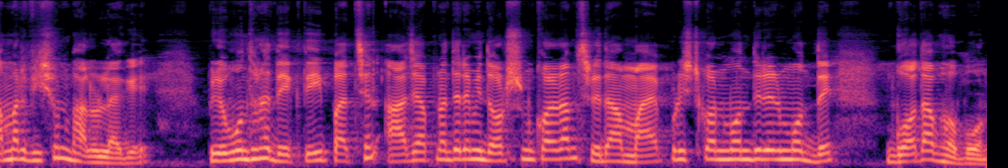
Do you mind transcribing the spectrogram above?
আমার ভীষণ ভালো লাগে। প্রিয় বন্ধুরা, দেখতেই পাচ্ছেন, আজ আপনাদের আমি দর্শন করালাম শ্রীধাম মায়াপুর ইস্কন মন্দিরের মধ্যে গদা ভবন।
